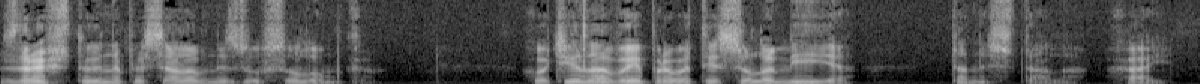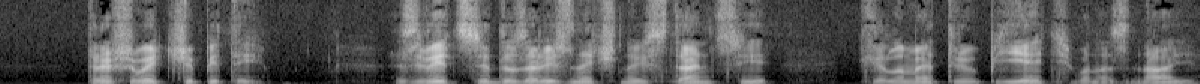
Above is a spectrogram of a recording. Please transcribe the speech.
Зрештою, написала внизу Соломка. Хотіла виправити Соломія, та не стала. Хай. Тре швидше піти. Звідси до залізничної станції кілометрів п'ять вона знає,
